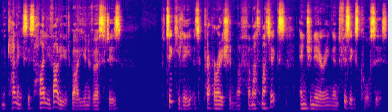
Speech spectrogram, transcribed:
Mechanics is highly valued by universities, particularly as a preparation for mathematics, engineering and physics courses.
